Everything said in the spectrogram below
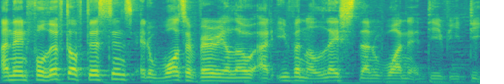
and then for liftoff distance, it was very low at even less than 1 DVD.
